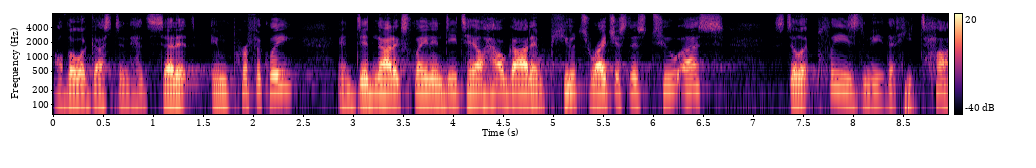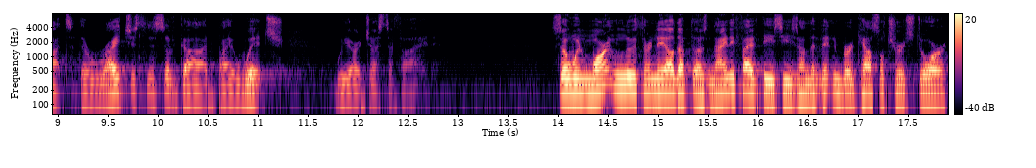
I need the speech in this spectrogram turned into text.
Although Augustine had said it imperfectly and did not explain in detail how God imputes righteousness to us, Still, it pleased me that he taught the righteousness of God by which we are justified. So, when Martin Luther nailed up those 95 Theses on the Wittenberg Castle Church door,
